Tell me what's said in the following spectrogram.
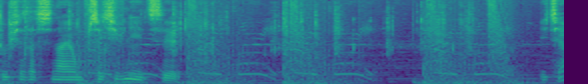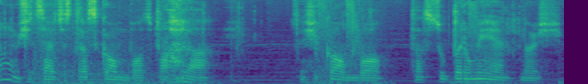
Tu się zaczynają przeciwnicy. I czemu mi się cały czas teraz combo odpala? W sensie combo. Ta super umiejętność.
